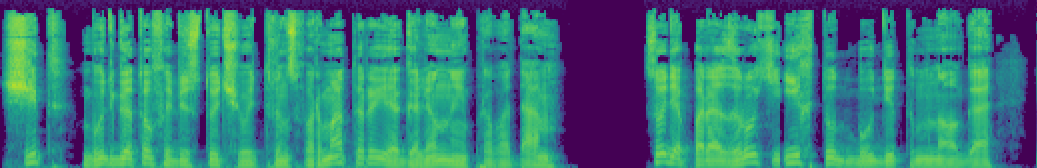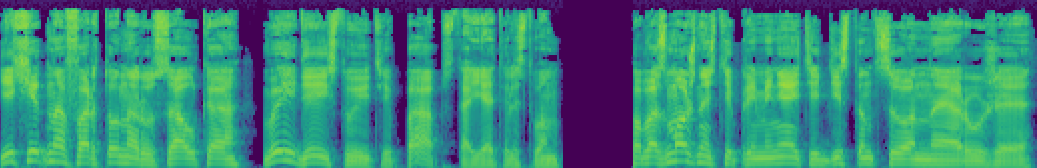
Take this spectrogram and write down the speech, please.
Щит, будь готов обесточивать трансформаторы и оголенные провода. Судя по разрухе, их тут будет много. Ехидна фортуна русалка, вы действуете по обстоятельствам. По возможности применяйте дистанционное оружие.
